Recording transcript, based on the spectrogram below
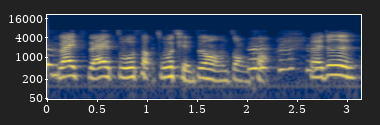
死在死在桌上桌前这种状况？对，就是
